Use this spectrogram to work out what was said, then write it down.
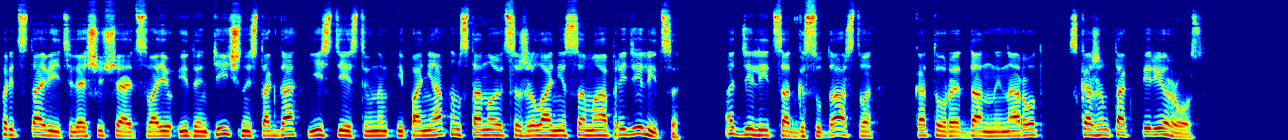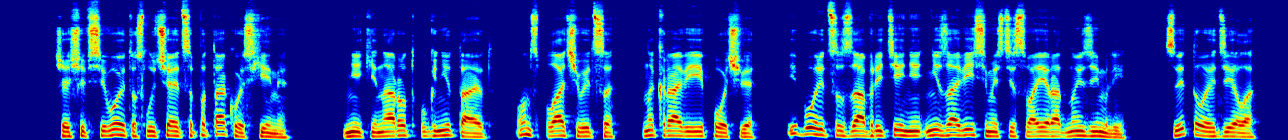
представители ощущают свою идентичность, тогда естественным и понятным становится желание самоопределиться, отделиться от государства, которое данный народ, скажем так, перерос. Чаще всего это случается по такой схеме. Некий народ угнетают, он сплачивается на крови и почве и борется за обретение независимости своей родной земли. Святое дело –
